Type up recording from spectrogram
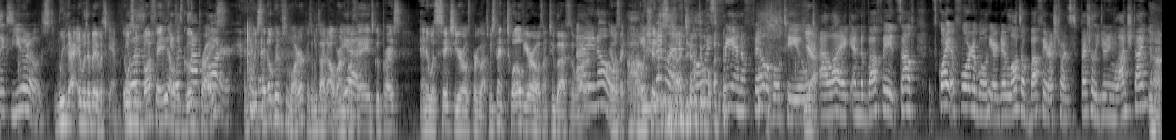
six euros. We got it was a bit of a scam. It, was, was- a buffet. That was, was a good price. water. and then we said, "Oh, give us some water," because we thought, "Oh, we're on the Yeah. buffet. It's good price." And it was six euros per glass. We spent twelve euros on two glasses of water. I know. It was like, oh, In we should have just not drank the always water. free and available to you, which Yeah. I like. And the buffet itself, it's quite affordable here. There are lots of buffet restaurants, especially during lunchtime. Uh-huh.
